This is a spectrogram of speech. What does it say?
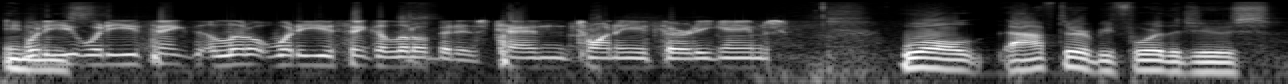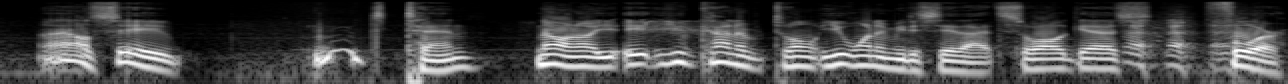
What do you What do you think? A little. What do you think? A little bit is 10, 20, 30 games. Well, after before the juice, I'll say mm, ten. No, no, you, you kind of told you wanted me to say that, so I'll guess four.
